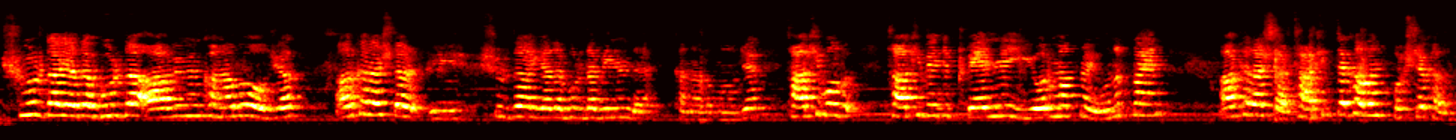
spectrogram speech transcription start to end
şurada ya da burada abimin kanalı olacak. Arkadaşlar e, şurada ya da burada benim de kanalım olacak. Takip ol takip edip beğenmeyi, yorum atmayı unutmayın. Arkadaşlar takipte kalın. Hoşça kalın.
